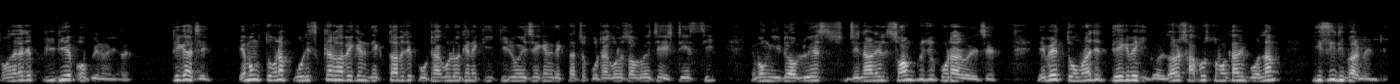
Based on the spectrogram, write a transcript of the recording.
তোমাদের কাছে পিডিএফ ওপেন হয়ে যাবে। ঠিক আছে? এবং তোমরা পরিষ্কারভাবে এখানে দেখতে হবে যে কোঠাগুলো এখানে কি কি রয়েছে, এখানে দেখতে পাচ্ছ কোঠাগুলো সব রয়েছে এসটিএসসি এবং ইডব্লিউএস জেনারেল সব কিছু কোঠা রয়েছে। এবার তোমরা যে দেখবে কি করে, ধরো সাপোজ তোমাকে আমি বললাম ইসি ডিপার্টমেন্টে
